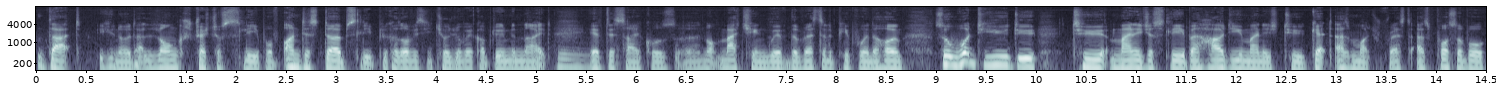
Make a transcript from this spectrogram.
that you know that long stretch of sleep of undisturbed sleep because obviously children wake up during the night hmm. if the cycles are not matching with the rest of the people in the home. So what do you do to manage your sleep and how do you manage to get as much rest as possible?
